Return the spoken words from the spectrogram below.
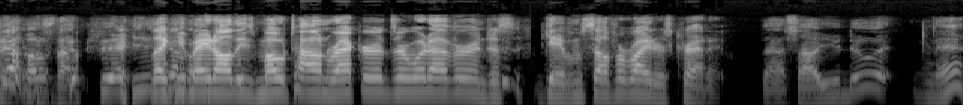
credit go. Like he made all these Motown records or whatever, and just gave himself a writer's credit. That's how you do it. Yeah.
